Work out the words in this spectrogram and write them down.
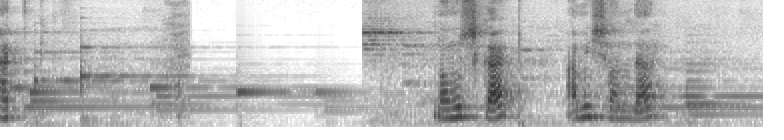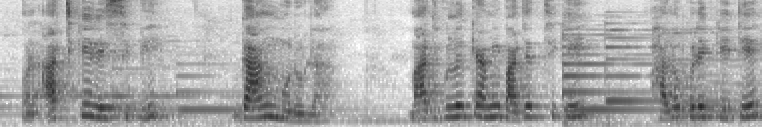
আজ নমস্কার, আমি সন্ধ্যা। আজকের রেসিপি গাং মুরুলা। মাছগুলোকে আমি বাজার থেকে ভালো করে কেটে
